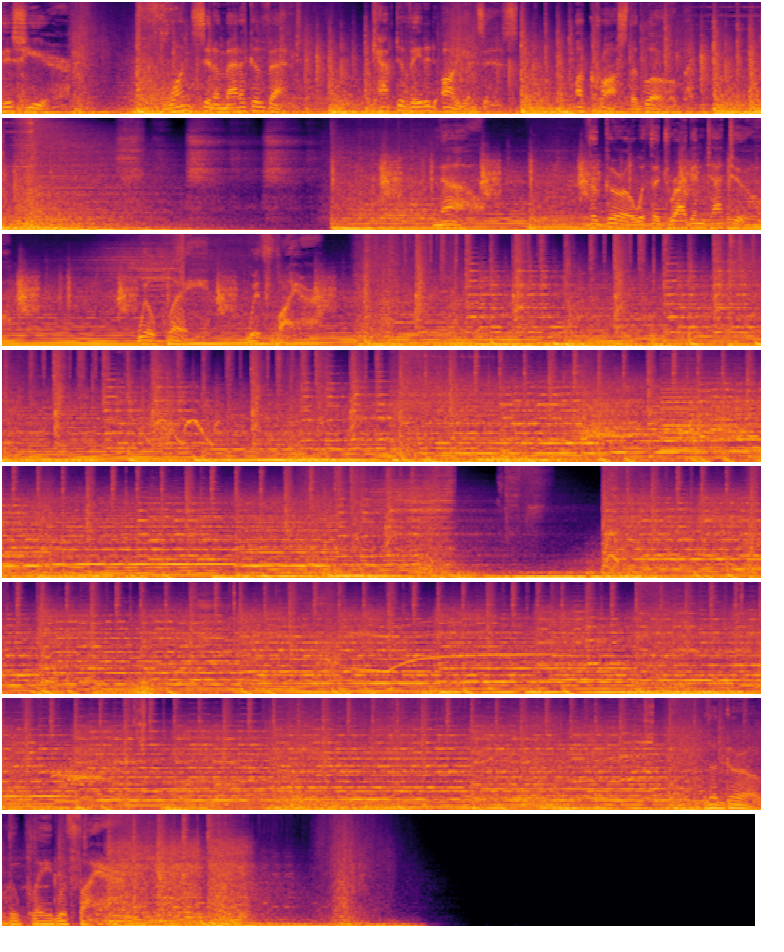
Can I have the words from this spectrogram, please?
This year, one cinematic event captivated audiences across the globe. Now, the girl with the dragon tattoo will play with fire. The girl who played with fire.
